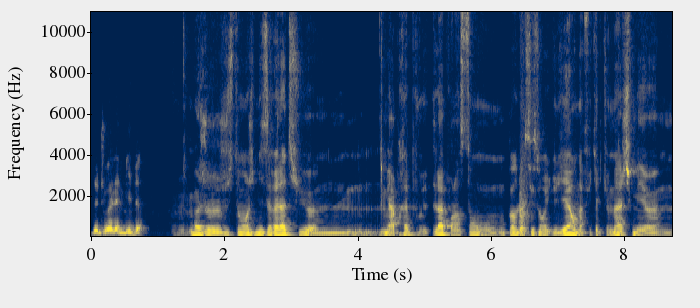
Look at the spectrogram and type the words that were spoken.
de Joel Embiid? Bah justement, je miserais là-dessus. Euh, mais après, là, pour l'instant, on, parle de la saison régulière, on a fait quelques matchs, mais euh,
